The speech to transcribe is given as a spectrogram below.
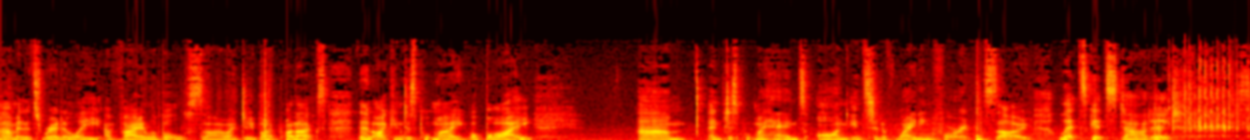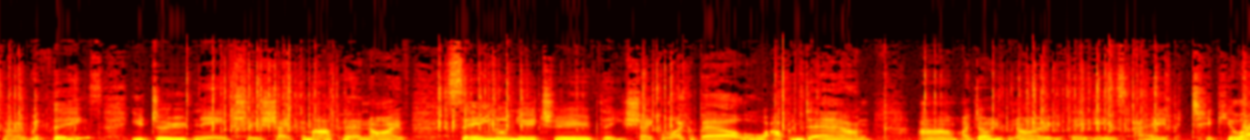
um, and it's readily available. So I do buy products that I can just put my, or buy, um, and just put my hands on instead of waiting for it. So let's get started. So with these, you do need to shake them up and I've seen on YouTube that you shake them like a bell or up and down. Um, I don't know if there is a particular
